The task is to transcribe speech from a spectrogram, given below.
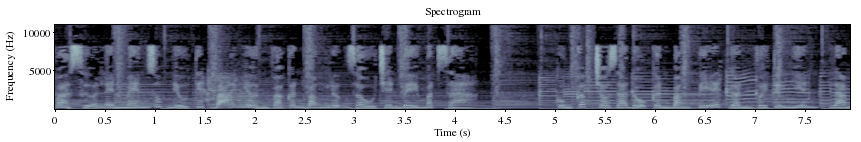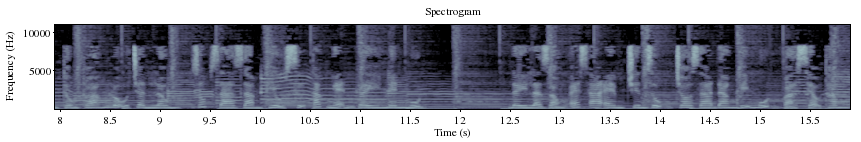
và sữa lên men giúp điều tiết bã nhờn và cân bằng lượng dầu trên bề mặt da. Cung cấp cho da độ cân bằng pH gần với tự nhiên, làm thông thoáng lỗ chân lông, giúp da giảm thiểu sự tắc nghẽn gây nên mụn. Đây là dòng SAM chuyên dụng cho da đang bị mụn và sẹo thâm,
